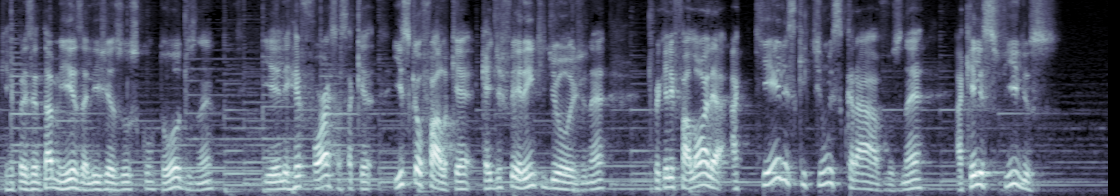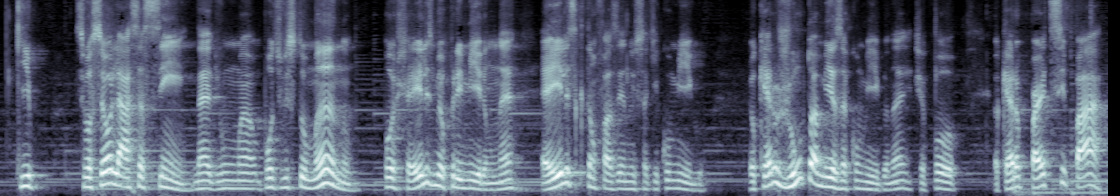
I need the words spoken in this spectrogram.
que representa a mesa ali, Jesus com todos, né? E ele reforça essa que isso que eu falo que é, que é diferente de hoje, né? Porque ele fala, olha, aqueles que tinham escravos, né? Aqueles filhos que, se você olhasse assim, né, de uma, um ponto de vista humano, poxa, eles me oprimiram, né? É eles que estão fazendo isso aqui comigo. Eu quero junto à mesa comigo, né? Tipo, eu quero participar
